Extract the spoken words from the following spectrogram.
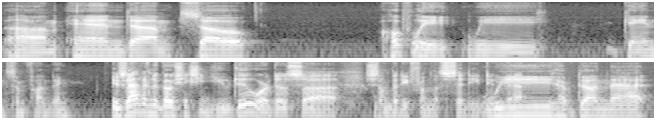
Um, and um, so hopefully we gain some funding. Is that a negotiation you do, or does uh, somebody from the city do that? we have done that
